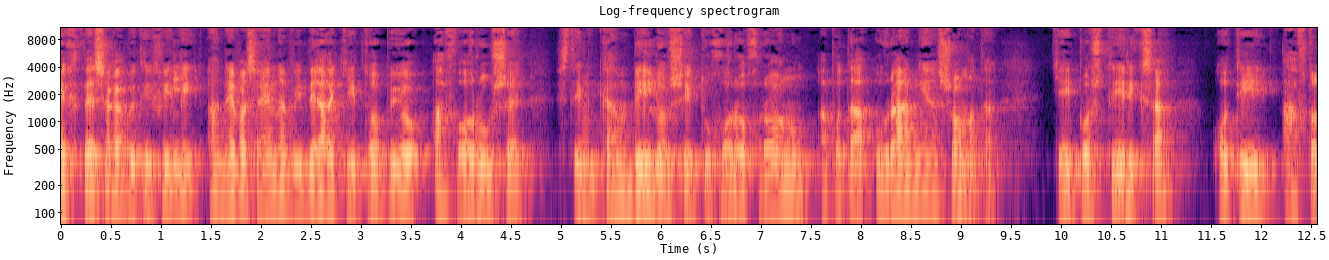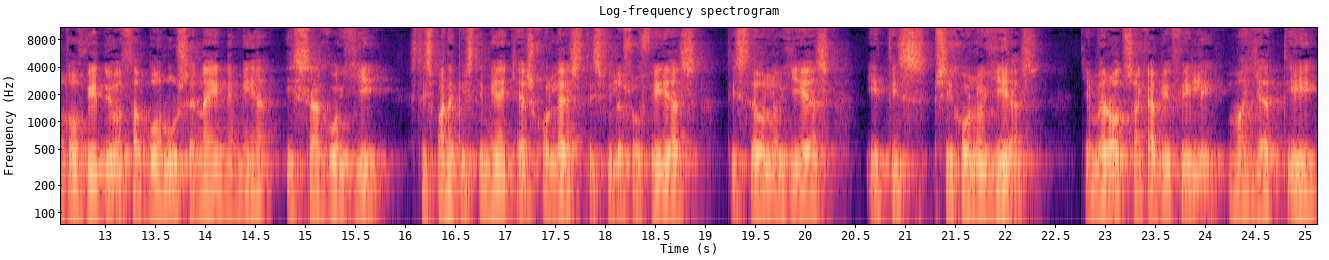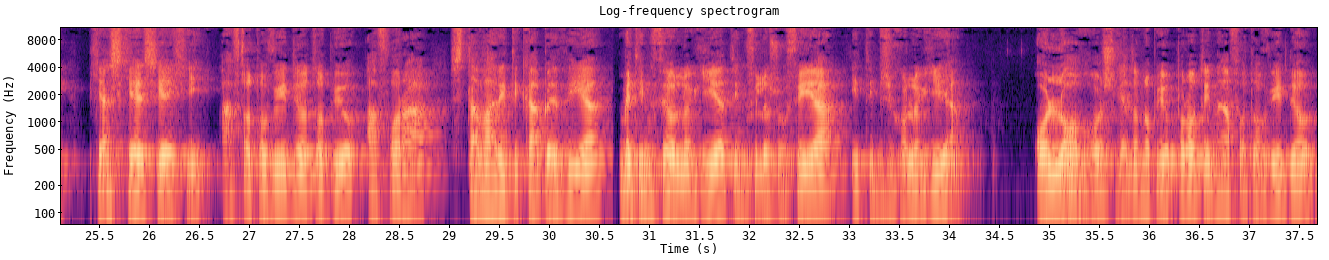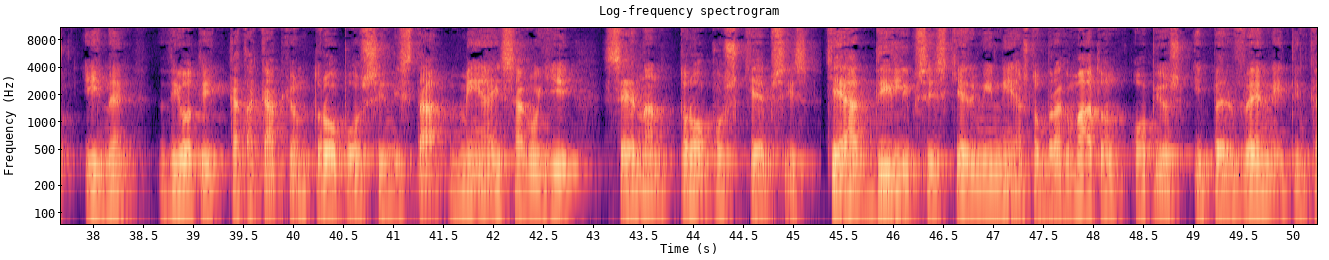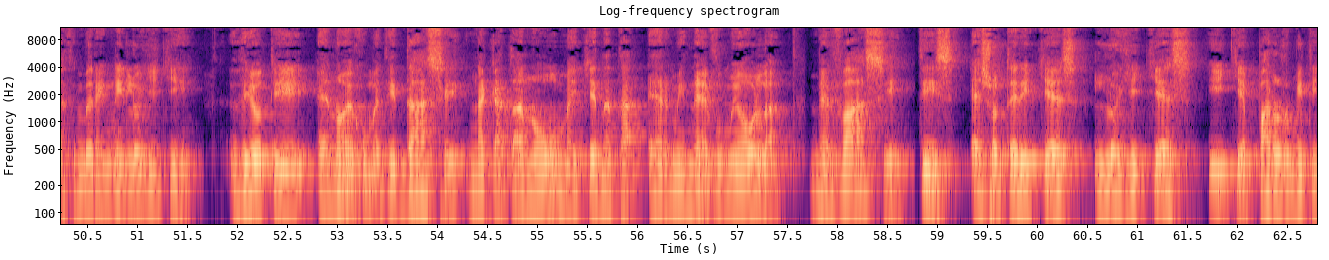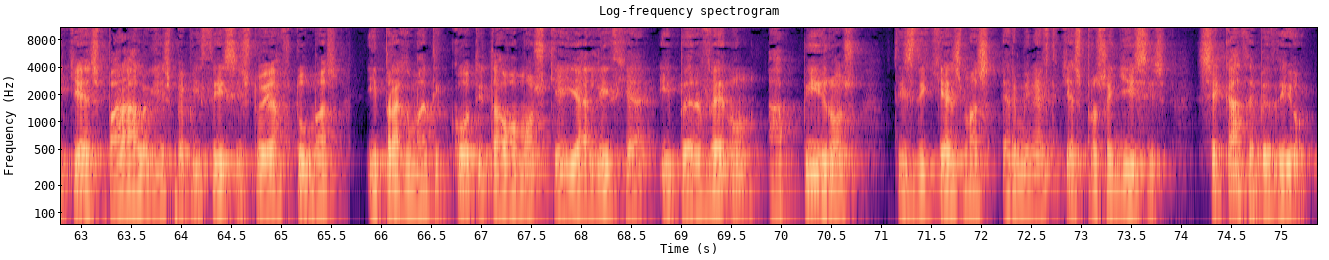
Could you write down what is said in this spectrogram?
Εχθές αγαπητοί φίλοι ανέβασα ένα βιντεάκι το οποίο αφορούσε στην καμπύλωση του χωροχρόνου από τα ουράνια σώματα και υποστήριξα ότι αυτό το βίντεο θα μπορούσε να είναι μια εισαγωγή στις πανεπιστημιακές σχολές της φιλοσοφίας, της θεολογίας ή της ψυχολογίας. Και με ρώτησαν κάποιοι φίλοι, μα γιατί, ποια σχέση έχει αυτό το βίντεο το οποίο αφορά στα βαρυτικά πεδία με την θεολογία, την φιλοσοφία ή την ψυχολογία. Ο λόγος για τον οποίο πρότεινα αυτό το βίντεο είναι διότι κατά κάποιον τρόπο συνιστά μία εισαγωγή σε έναν τρόπο σκέψης και αντίληψης και ερμηνείας των πραγμάτων ο οποίος υπερβαίνει την καθημερινή λογική. Διότι ενώ έχουμε την τάση να κατανοούμε και να τα ερμηνεύουμε όλα με βάση τις εσωτερικές, λογικές ή και παρορμητικές παράλογες πεπιθήσεις του εαυτού μας, η πραγματικότητα όμως και η αλήθεια υπερβαίνουν απείρως τις δικές μας ερμηνευτικές προσεγγίσεις σε κάθε πεδίο.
